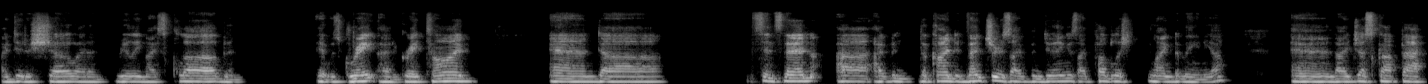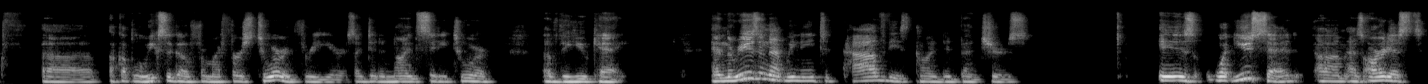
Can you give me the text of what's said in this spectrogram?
I did a show at a really nice club and it was great. I had a great time. And uh, since then, uh, I've been the kind of adventures I've been doing is I published Langdimania, and I just got back uh, a couple of weeks ago from my first tour in three years. I did a nine city tour of the UK. And the reason that we need to have these kind of adventures is what you said um, as artists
